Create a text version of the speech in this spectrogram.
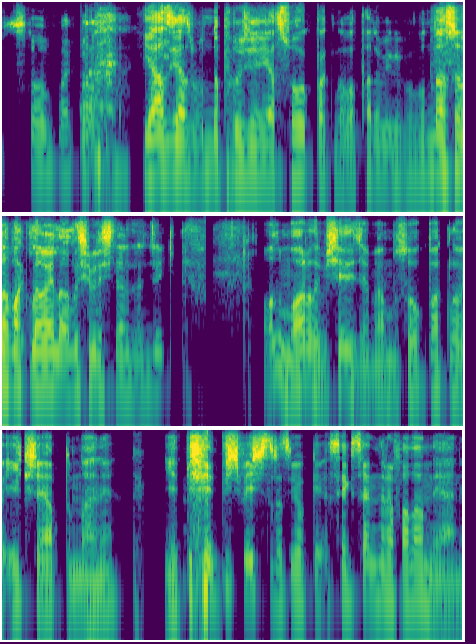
Soğuk baklava. Yaz yaz bunu da projeye yaz. Soğuk baklava para birimi. Bundan sonra baklavayla alışverişler dönecek. Oğlum bu arada bir şey diyeceğim. Ben bu soğuk baklava ilk şey yaptım da hani 70 75 lirası yok ya, 80 lira falandı yani.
